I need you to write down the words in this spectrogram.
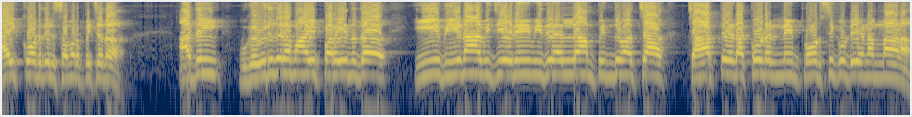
ഹൈക്കോടതിയിൽ സമർപ്പിച്ചത്. അതിൽ ഗൗരുതരമായി പറയുന്നത് ഈ വീണ വിജയനെയും ഇതിനെല്ലാം പിന്തുണച്ച ചാർട്ടേഡ് അക്കൗണ്ടന്റിനെയും പ്രോസിക്യൂട്ട് ചെയ്യണമെന്നാണ്.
